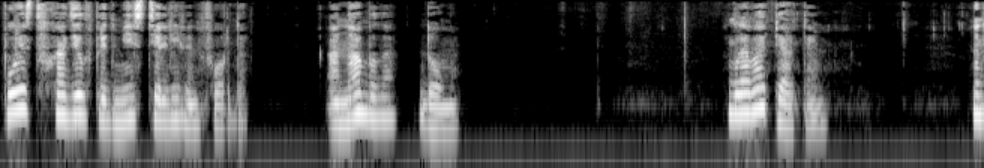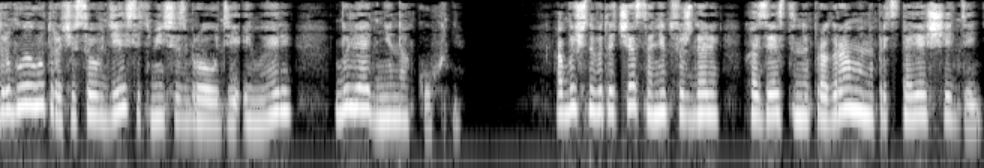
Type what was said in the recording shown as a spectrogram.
Поезд входил в предместье Ливенфорда. Она была дома. Глава пятая. На другое утро, часов десять, миссис Броуди и Мэри были одни на кухне. Обычно в этот час они обсуждали хозяйственную программу на предстоящий день,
